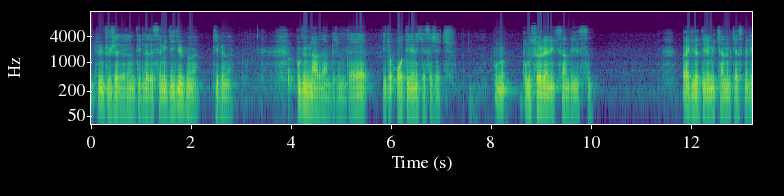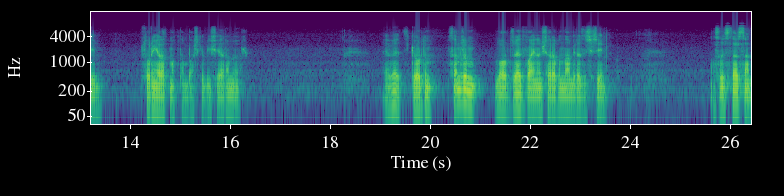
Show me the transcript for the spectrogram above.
Bütün cücelerin dilleri seninki gibi mi? Gibi mi? Bugünlerden birinde biri o dilini kesecek. Bunu bunu söyleyen ilk sen değilsin. Belki de dilimi kendim kesmeliyim. Sorun yaratmaktan başka bir işe yaramıyor. Evet, gördüm. Sanırım Lord Redwine'ın şarabından biraz içeceğim. Nasıl istersen,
